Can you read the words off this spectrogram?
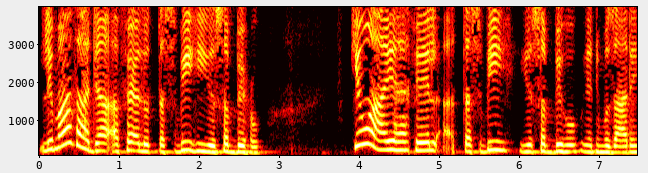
لماد آ جا افیل التسبی یو سب ہو کیوں آئے ہے فیل تسبی یو سب ہو یعنی مزارے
